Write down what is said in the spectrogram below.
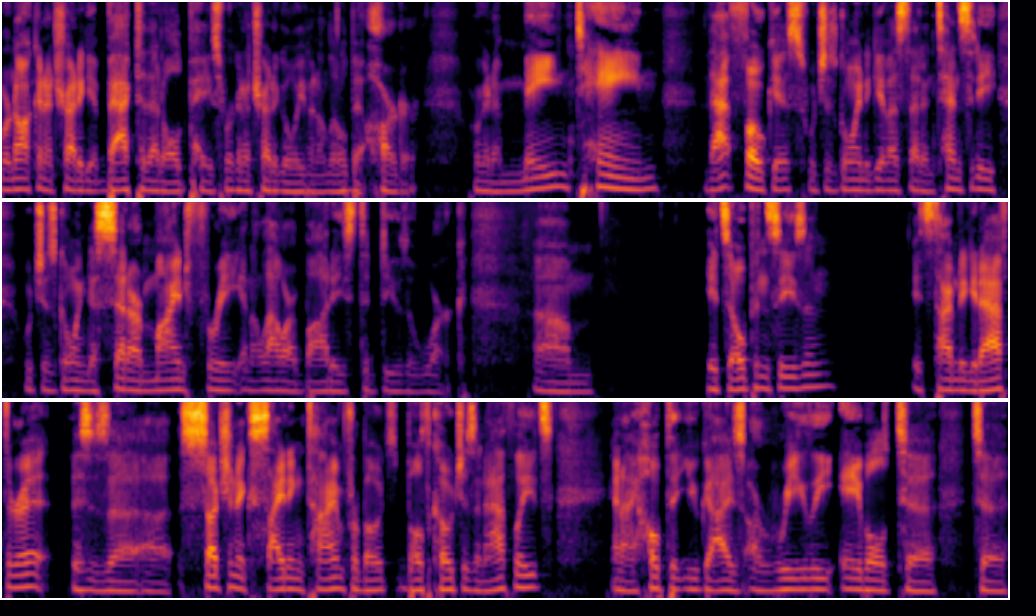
we're not going to try to get back to that old pace. We're going to try to go even a little bit harder. We're going to maintain that focus, which is going to give us that intensity, which is going to set our mind free and allow our bodies to do the work. Um, it's open season. It's time to get after it. This is a, a, such an exciting time for both both coaches and athletes, and I hope that you guys are really able to to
